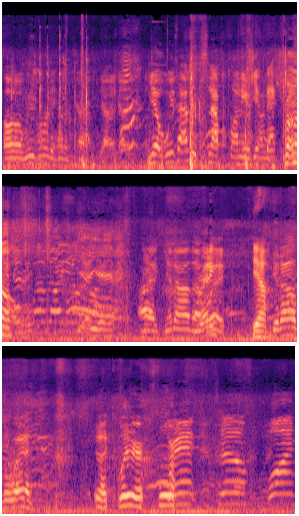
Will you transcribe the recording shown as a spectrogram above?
Oh, we've already had a snap. Yeah, I got it. Yeah, we've had it snap plenty. Get back. yeah Yeah, yeah. All right, get out of that Ready? way. Yeah. Get out of the way. Yeah, clear. Four. Three, two, one.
